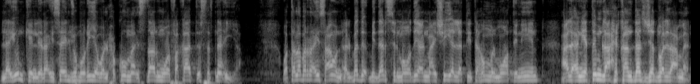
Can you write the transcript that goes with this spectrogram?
لا يمكن لرئيسي الجمهورية والحكومة إصدار موافقات استثنائية. وطلب الرئيس عون البدء بدرس المواضيع المعيشية التي تهم المواطنين على أن يتم لاحقا درس جدول الأعمال.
